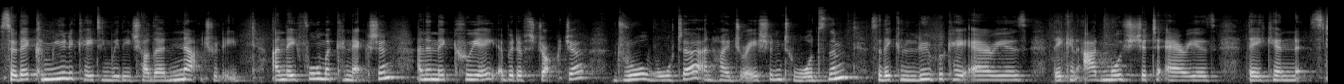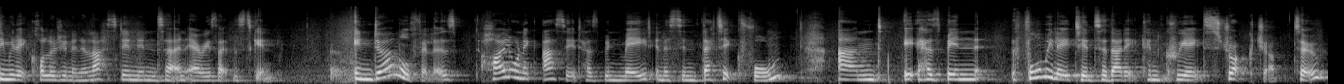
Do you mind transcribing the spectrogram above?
So they're communicating with each other naturally and they form a connection and then they create a bit of structure, draw water and hydration towards them so they can lubricate areas, they can add moisture to areas, they can stimulate collagen and elastin in certain areas like the skin. In dermal fillers, hyaluronic acid has been made in a synthetic form and it has been formulated so that it can create structure. So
